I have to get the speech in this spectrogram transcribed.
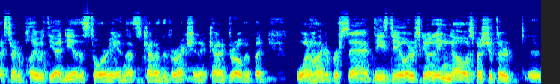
I started to play with the idea of the story, and that's kind of the direction it kind of drove it. But 100%, these dealers, you know, they know, especially if they're uh,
